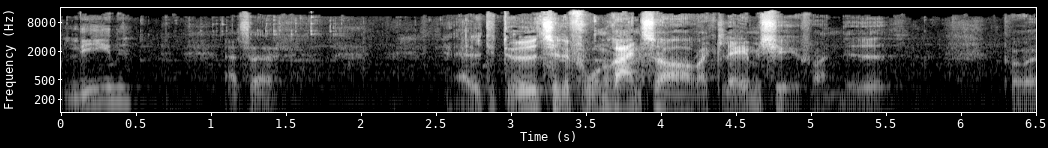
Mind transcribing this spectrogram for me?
Line? Altså, alle de døde telefonrenser og reklamechefer nede på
